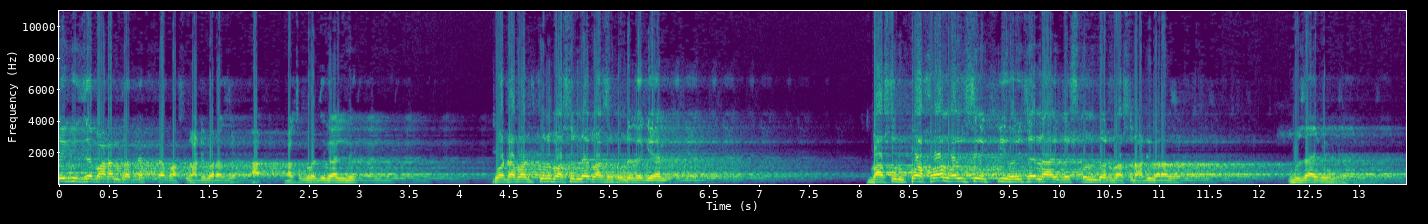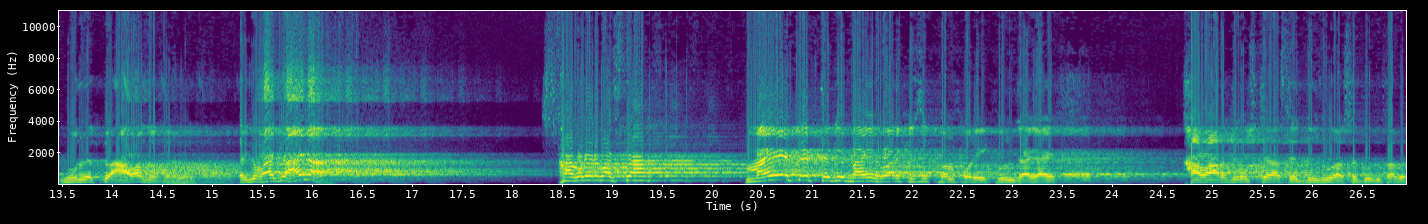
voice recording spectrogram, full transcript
দেখি যে বারান্দাতে একটা বাছুর হাঁটি আছে। বাছুর করে গোটা বাড়ি কোনো বাছুর নেই, বাছুর খুলে দেখে বাছুর কখন হয়েছে কি হয়েছে না যে সুন্দর বাছুর হাঁটি আছে বুঝাইবে না গরু একটু আওয়াজও করে না। এরকম হয় কি হয় না? ছাগলের বাচ্চা মায়ের পেট থেকে বাইর হওয়ার কিছুক্ষণ পরে কোন জায়গায় খাওয়ার জিনিসটা আছে দুধু আছে, দুধ খাবে।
